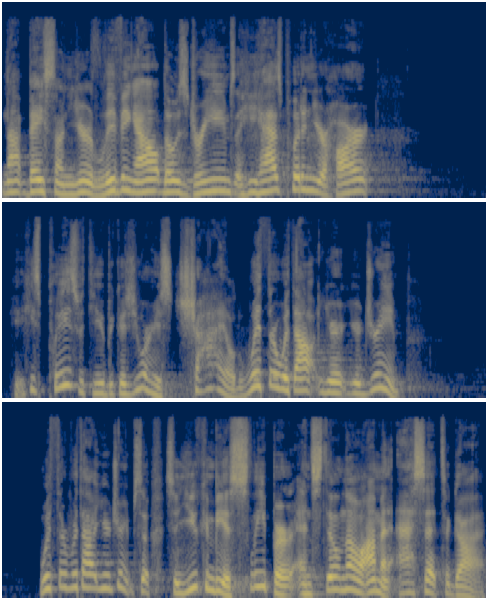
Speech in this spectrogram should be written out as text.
not based on your living out those dreams that He has put in your heart. He's pleased with you because you are His child, with or without your, your dream. With or without your dream. So, so you can be a sleeper and still know I'm an asset to God.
